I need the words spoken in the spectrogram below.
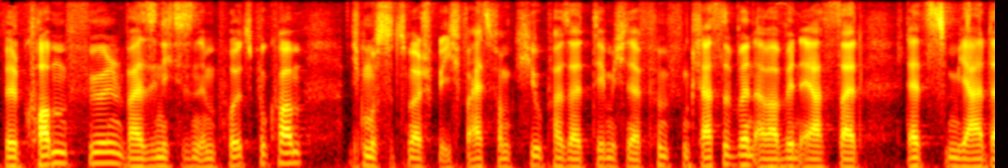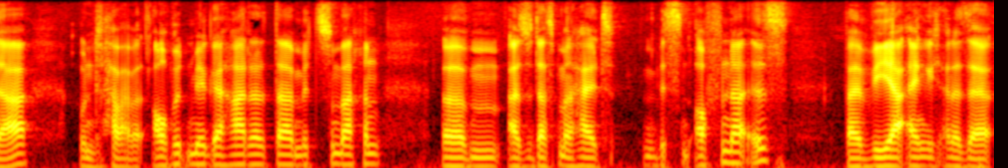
willkommen fühlen, weil sie nicht diesen Impuls bekommen. Ich musste zum Beispiel, ich weiß vom Cupa, seitdem ich in der fünften Klasse bin, aber bin erst seit letztem Jahr da und habe auch mit mir gehadert, da mitzumachen. Ähm, also, dass man halt ein bisschen offener ist, weil wir ja eigentlich eine sehr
